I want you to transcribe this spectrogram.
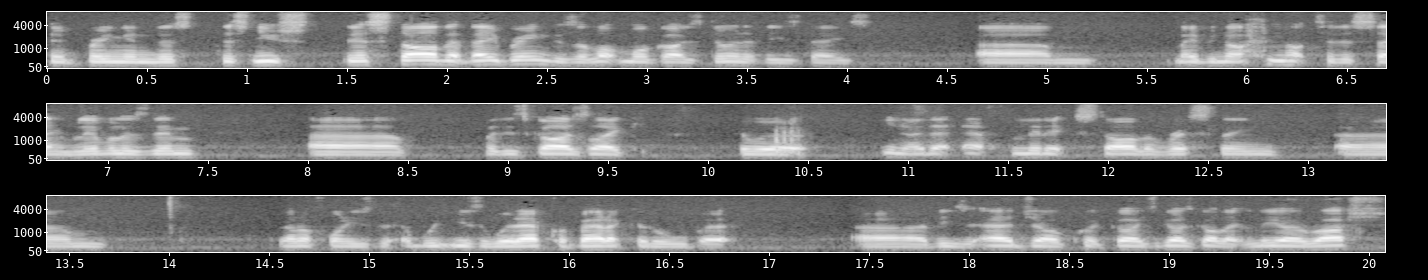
they're bringing this this new this style that they bring. There's a lot more guys doing it these days. Um, maybe not not to the same level as them, uh, but there's guys like who are you know that athletic style of wrestling. Um, I don't know if I want to use the, use the word acrobatic at all, but uh, these agile, quick guys. You guys got like Lio Rush.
